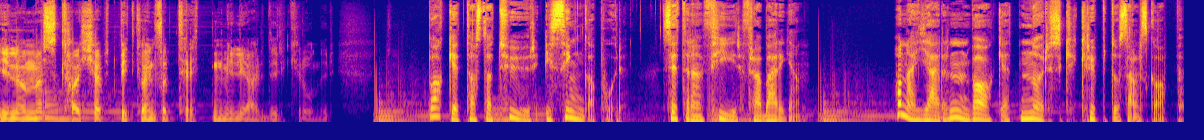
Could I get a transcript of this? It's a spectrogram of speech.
Elon Musk, har kjøpt bitcoin for 13 milliarder kroner. Bak et tastatur i Singapore sitter en fyr fra Bergen. Han er hjernen bak et norsk kryptoselskap.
